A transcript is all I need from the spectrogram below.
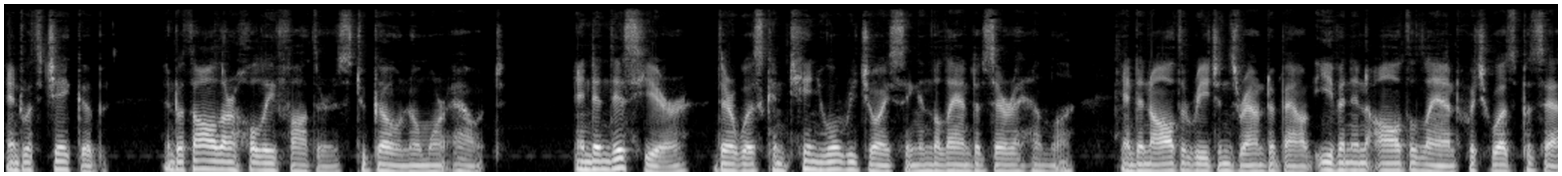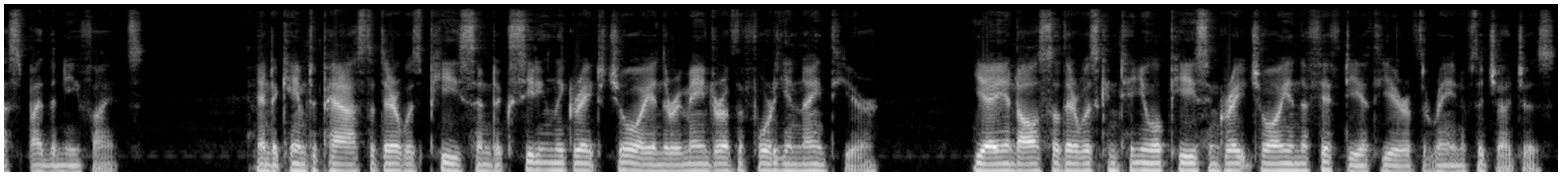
and with Jacob and with all our holy fathers, to go no more out. And in this year there was continual rejoicing in the land of Zarahemla, and in all the regions round about, even in all the land which was possessed by the Nephites. And it came to pass that there was peace and exceedingly great joy in the remainder of the forty and ninth year. Yea, and also there was continual peace and great joy in the fiftieth year of the reign of the judges.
